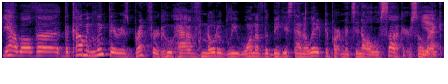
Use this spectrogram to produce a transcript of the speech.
Yeah, well, the the common link there is Brentford, who have notably one of the biggest analytic departments in all of soccer. So Yeah. like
